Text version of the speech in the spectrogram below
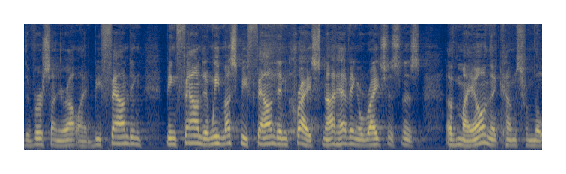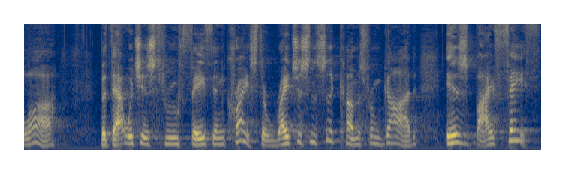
the verse on your outline. Be founding, being found, and we must be found in Christ, not having a righteousness of my own that comes from the law, but that which is through faith in Christ. The righteousness that comes from God is by faith.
